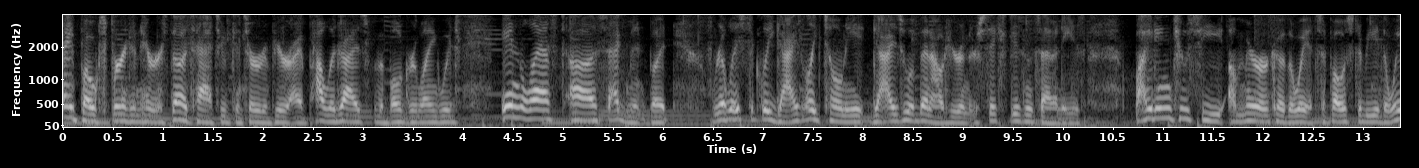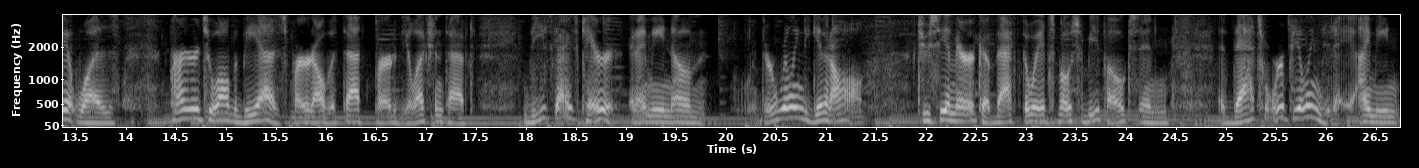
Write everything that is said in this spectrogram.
Hey folks, Brandon Harris, the tattooed conservative here. I apologize for the vulgar language in the last uh, segment, but realistically, guys like Tony, guys who have been out here in their 60s and 70s, fighting to see America the way it's supposed to be, the way it was prior to all the BS, prior to all the theft, prior to the election theft, these guys care. And I mean, um, they're willing to give it all to see America back the way it's supposed to be, folks. And that's what we're feeling today. I mean,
